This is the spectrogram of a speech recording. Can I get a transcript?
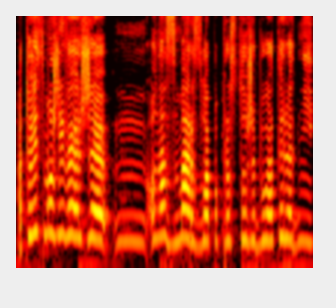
A to jest możliwe, że mm, ona zmarzła po prostu, że była tyle dni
